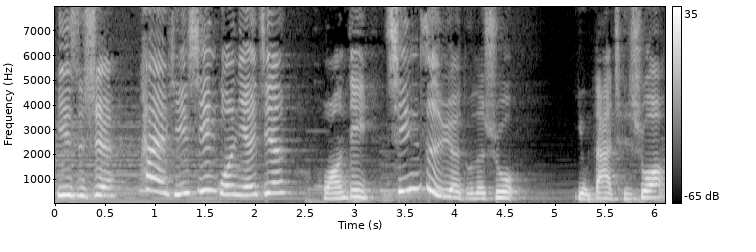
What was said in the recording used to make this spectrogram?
意思是太平兴国年间皇帝亲自阅读的书。有大臣说，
